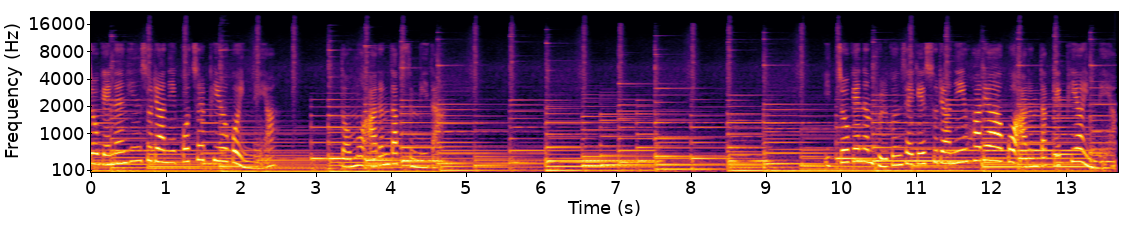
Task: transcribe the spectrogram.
이쪽에는 흰 수련이 꽃을 피우고 있네요. 너무 아름답습니다. 이쪽에는 붉은색의 수련이 화려하고 아름답게 피어 있네요.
